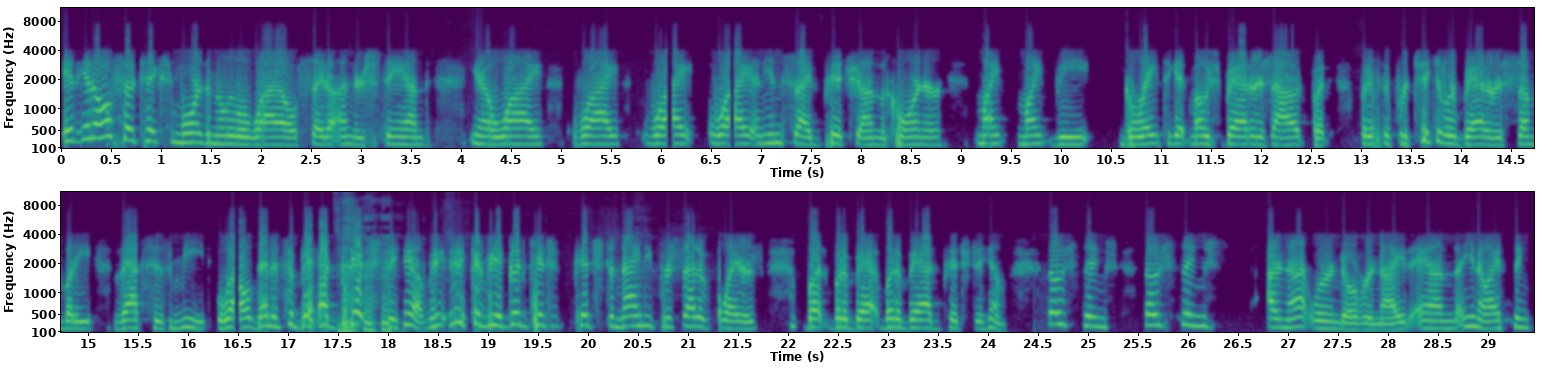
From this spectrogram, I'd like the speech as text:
it it also takes more than a little while say to understand, you know, why why why why an inside pitch on the corner might might be great to get most batters out, but but if the particular batter is somebody that's his meat, well, then it's a bad pitch to him. It can be a good pitch, pitch to ninety percent of players, but but a bad but a bad pitch to him. Those things those things are not learned overnight, and you know I think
